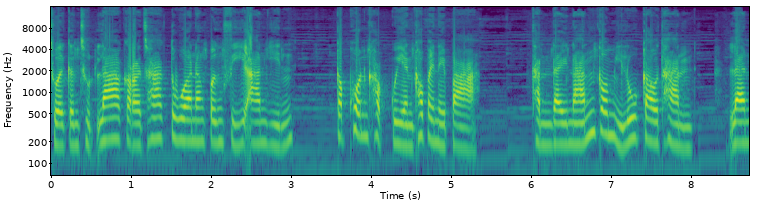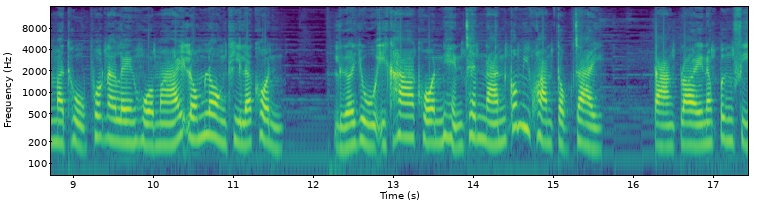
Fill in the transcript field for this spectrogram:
ช่วยกันฉุดลากกระชากตัวนางปึงสีอานหยิน กับคนขับเกวียนเข้าไปในป่า ทันใดนั้นก็มีลูกเกาทัน แลนมาถูกพวกนักเลงหัวไม้ล้มลงทีละคน เหลืออยู่อีกห้าคนเห็นเช่นนั้นก็มีความตกใจ ต่างปล่อยนางปึงสี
